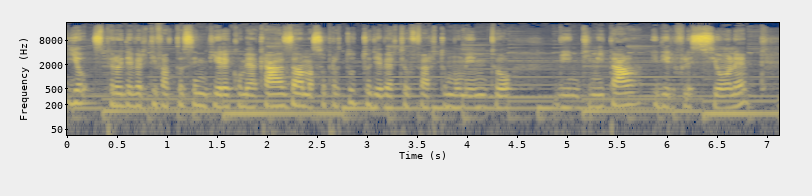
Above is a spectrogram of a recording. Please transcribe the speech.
Io spero di averti fatto sentire come a casa, ma soprattutto di averti offerto un momento di intimità e di riflessione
